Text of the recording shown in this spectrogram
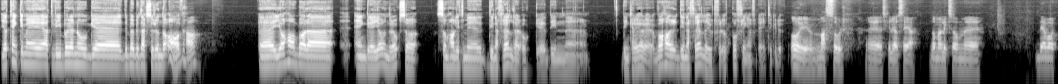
Jag tänker mig att vi börjar nog... eh, Det börjar bli dags att runda av. Ja, Eh, Jag har bara en grej jag undrar också, som har lite med dina föräldrar och eh, din, eh, din karriär att göra. Vad har dina föräldrar gjort för uppoffringar för dig, tycker du? oj, massor eh, skulle jag säga. De har liksom... Eh, det har varit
